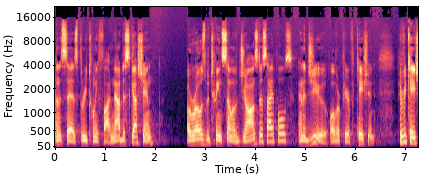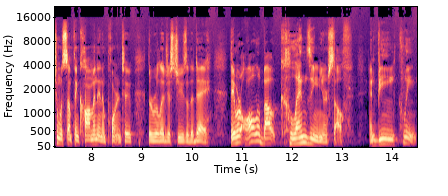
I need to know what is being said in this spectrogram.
And it says 325. Now discussion arose between some of John's disciples and a Jew over purification. Purification was something common and important to the religious Jews of the day. They were all about cleansing yourself and being clean.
